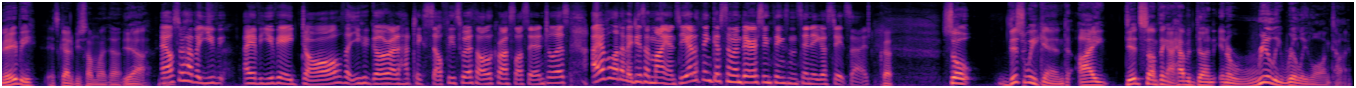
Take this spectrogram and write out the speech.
maybe. It's got to be something like that. Yeah. I also have a UV. I have a UVA doll that you could go around and have to take selfies with all across Los Angeles. I have a lot of ideas on my end, so you got to think of some embarrassing things on the San Diego State side. Okay. So this weekend, I did something I haven't done in a really, really long time.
